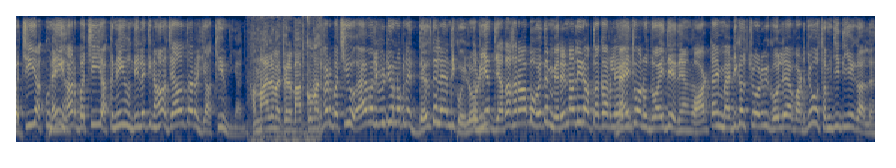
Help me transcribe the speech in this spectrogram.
ਬੱਚੀ ਯੱਕ ਨਹੀਂ। ਹਰ ਬੱਚੀ ਯੱਕ ਨਹੀਂ ਹੁੰਦੀ ਲੇਕਿਨ ਹਾਂ ਜ਼ਿਆਦਾਤਰ ਯੱਕ ਹੁੰਦੀਆਂ ਜਾਣੀ ਮਾਲੂਮ ਹੈ ਤੇਰੇ ਬਾਪ ਕੋ ਮੈਂ ਫਿਰ ਬੱਚਿਓ ਇਹ ਵਾਲੀ ਵੀਡੀਓ ਨੂੰ ਆਪਣੇ ਦਿਲ ਤੇ ਲੈਣ ਦੀ ਕੋਈ ਲੋੜ ਨਹੀਂ ਜ਼ਿਆਦਾ ਖਰਾਬ ਹੋਵੇ ਤੇ ਮੇਰੇ ਨਾਲ ਹੀ ਰਾਬਤਾ ਕਰ ਲਿਆ। ਮੈਂ ਤੁਹਾਨੂੰ ਦਵਾਈ ਦੇ ਦਿਆਂਗਾ। ਪਾਰਟ ਟਾਈਮ ਮੈਡੀਕਲ ਸਟੋਰ ਵੀ ਖੋਲਿਆ ਵੜ ਜਾਓ ਸਮਝੀ ਦੀ ਇਹ ਗੱਲ।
